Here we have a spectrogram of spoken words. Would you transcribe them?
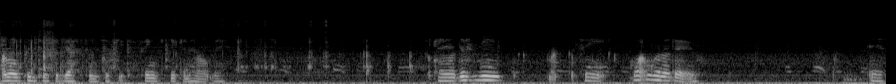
I'm open to suggestions if you think you can help me. Okay, I just need see what I'm gonna do is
